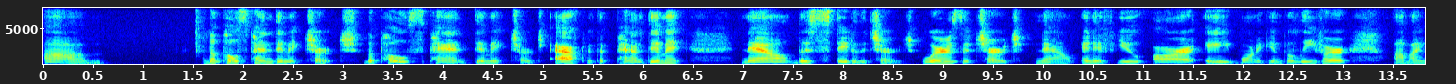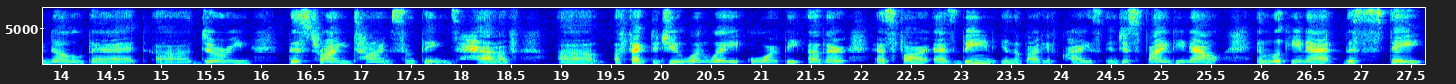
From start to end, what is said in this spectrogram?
um, the post pandemic church, the post pandemic church. After the pandemic, now the state of the church. Where is the church now? And if you are a born again believer, um, I know that uh, during this trying time, some things have uh, affected you one way or the other as far as being in the body of Christ and just finding out and looking at the state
